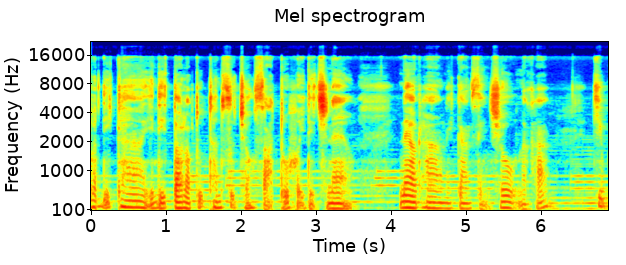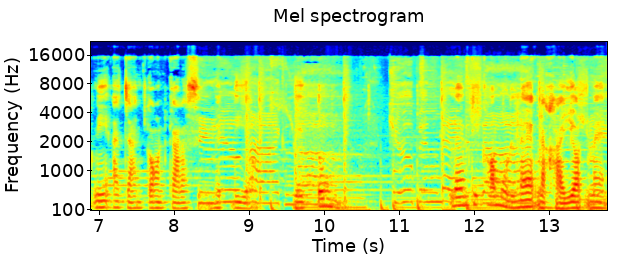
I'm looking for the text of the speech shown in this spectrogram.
วัสดีค่ะ ยินดีต้อนรับทุกท่านสู่ช่องสาธุหวยเดชแนลแนวทางในการเสี่ยงโชคนะคะ คลิปนี้อาจารย์กรการสินธุ์เม็ดเดียวเลขตุ้มเริ่มที่ข้อมูลแรกนะคะ ยอดแม่น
